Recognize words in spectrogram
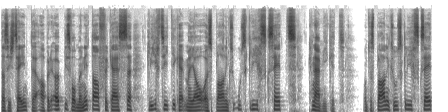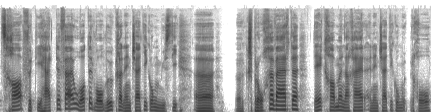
Das ist das eine. Aber etwas, was man nicht vergessen darf, gleichzeitig hat man ja auch ein Planungsausgleichsgesetz genehmigt. Und das Planungsausgleichsgesetz kann für die Härtefälle, oder, wo wirklich eine Entschädigung müsste, äh, äh gesprochen werden, dann kann man nachher eine Entschädigung bekommen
